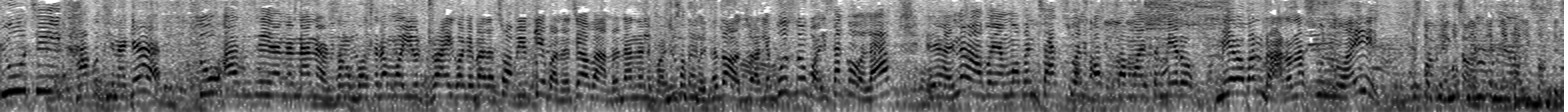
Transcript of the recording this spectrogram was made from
यो चाहिँ खाएको थिएन क्या सो आज चाहिँ यहाँनिर नानाहरूसँग बसेर म यो ट्राई गर्ने बाधा छु अब यो के भनेर चाहिँ अब हाम्रो नानाले भनिसक्नुभएछ त हजुरहरूले बुझ्नु भइसक्यो होला। ए होइन अब यहाँ म पनि चाख्छु अनि कस्तो छ म यस्तो मेरो मेरो पनि धारणा सुन्नु है। यसको फेमस नाम चाहिँ नेपाली ससेज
